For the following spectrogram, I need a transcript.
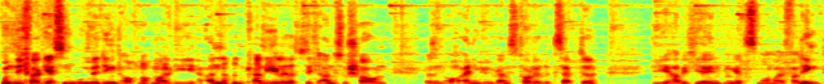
Und nicht vergessen, unbedingt auch nochmal die anderen Kanäle sich anzuschauen. Da sind auch einige ganz tolle Rezepte. Die habe ich hier hinten jetzt nochmal verlinkt.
